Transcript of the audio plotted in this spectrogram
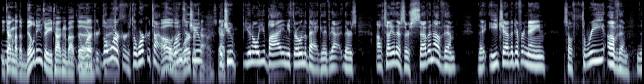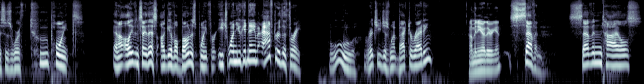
You talking about the buildings or are you talking about The the, worker The workers, the worker tiles, Oh, the the ones that you tiles. that you you know you buy and you throw in the bag. They've got there's I'll tell you this. There's seven of them. They each have a different name. So three of them. This is worth two points. And I'll I'll even say this. I'll give a bonus point for each one you can name after the three. Ooh, Richie just went back to writing. How many are there again? Seven. Seven tiles.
